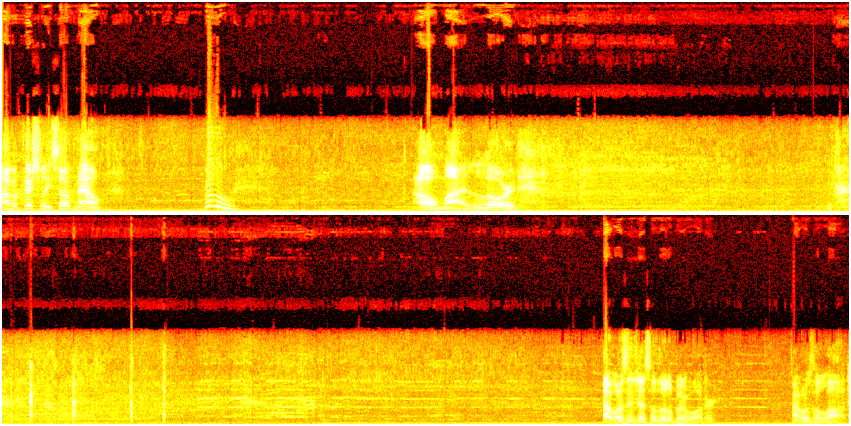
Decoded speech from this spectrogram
I'm officially soaked now. Whew. Oh my lord. that wasn't just a little bit of water. That was a lot.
